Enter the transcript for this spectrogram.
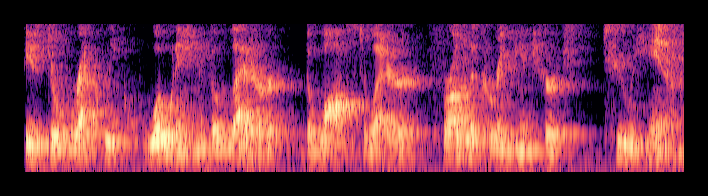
is directly quoting the letter, the lost letter, from the Corinthian church to him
